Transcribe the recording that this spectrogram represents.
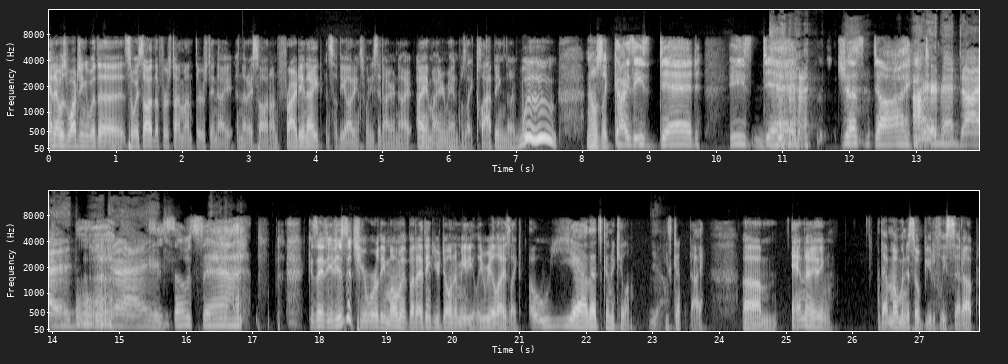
And I was watching it with a so I saw it the first time on Thursday night, and then I saw it on Friday night. And so the audience, when he said Iron I, I am Iron Man, was like clapping. They're like, woo! And I was like, guys, he's dead. He's dead. Just died. Iron Man died. Died. It's so sad because it, it is a cheerworthy moment, but I think you don't immediately realize like, oh yeah, that's gonna kill him. Yeah. He's gonna die. Um, and I think that moment is so beautifully set up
